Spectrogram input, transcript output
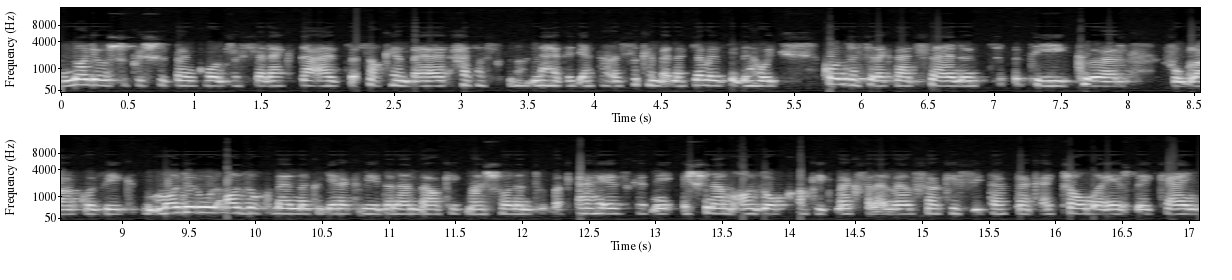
nagyon sok esetben kontraszelektált szakember, hát azt lehet egyáltalán szakembernek nevezni, de hogy kontraszelektált felnőtti kör foglalkozik. Magyarul azok mennek a gyerekvédelembe, akik máshol nem tudnak elhelyezkedni, és nem azok, akik megfelelően felkészítettek egy traumaérzékeny,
